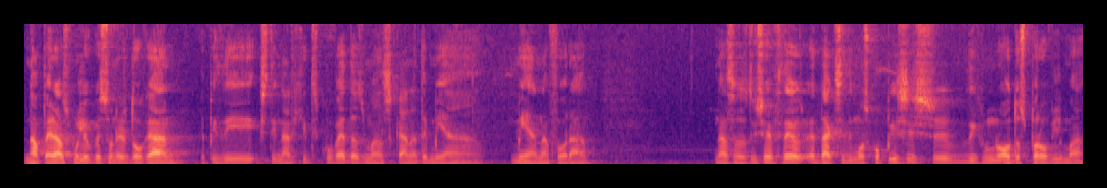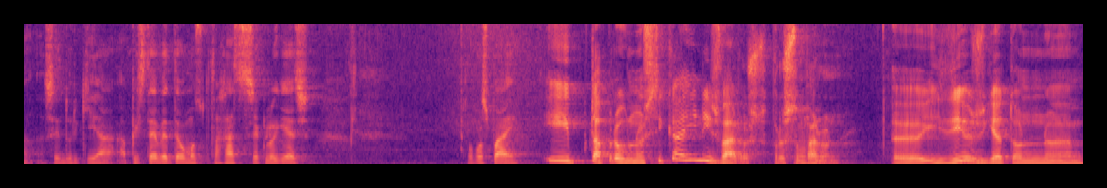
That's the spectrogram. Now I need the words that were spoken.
Να περάσουμε λίγο και στον Ερντογάν, επειδή στην αρχή της κουβέντας μας κάνατε μία, μία αναφορά. Να σας ρωτήσω ευθέως. Εντάξει, οι δημοσκοπήσεις ε, δείχνουν όντως πρόβλημα στην Τουρκία. Πιστεύετε όμως ότι θα χάσει τις εκλογές, όπως πάει; Η, τα προγνωστικά είναι εις βάρος προς το παρόν. Ε, ιδίως για τον, ε,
